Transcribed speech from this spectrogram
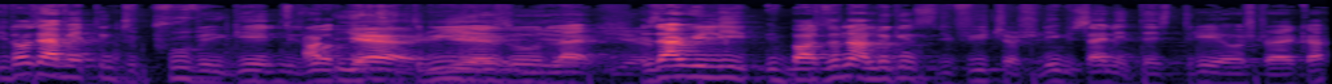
he doesn't have anything to prove again. He's Uh, what, yeah, 33 yeah, years old. yeah, like, is that really? Barcelona looking to the future, should he be signing a 33-year-old striker?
